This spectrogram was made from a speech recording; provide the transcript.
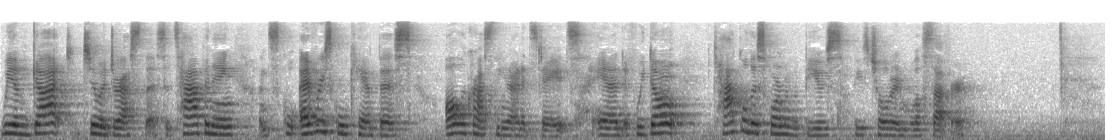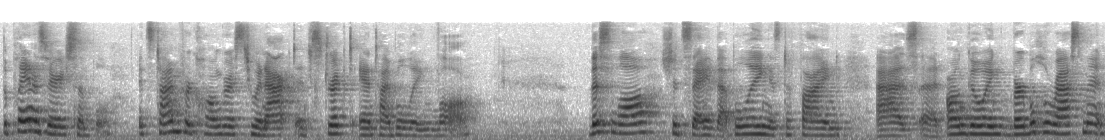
We have got to address this. It's happening on school, every school campus all across the United States, and if we don't tackle this form of abuse, these children will suffer. The plan is very simple. It's time for Congress to enact a strict anti bullying law. This law should say that bullying is defined as an ongoing verbal harassment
